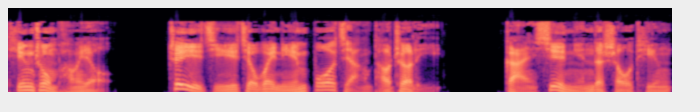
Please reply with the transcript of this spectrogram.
听众朋友，这一集就为您播讲到这里，感谢您的收听。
